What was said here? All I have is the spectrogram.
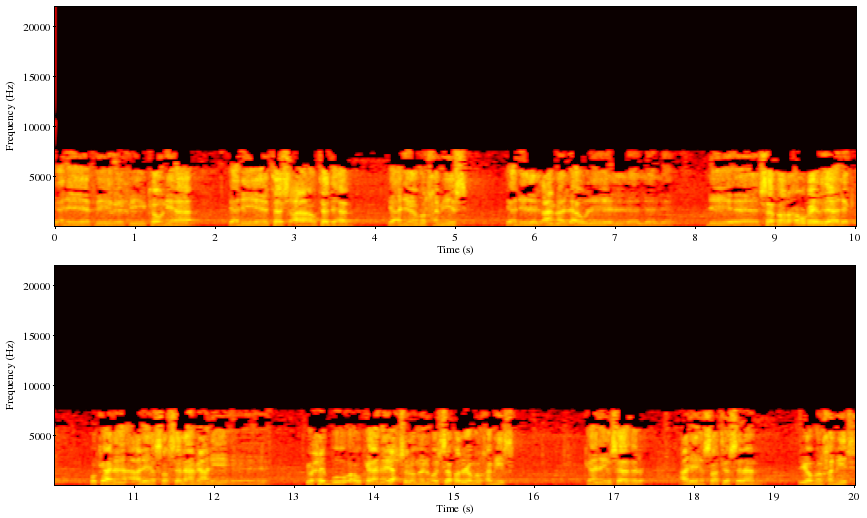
يعني في في كونها يعني تسعى أو تذهب يعني يوم الخميس يعني للعمل أو لسفر أو غير ذلك. وكان عليه الصلاة والسلام يعني يحب أو كان يحصل منه السفر يوم الخميس. كان يسافر عليه الصلاة والسلام يوم الخميس.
